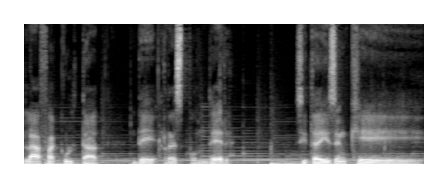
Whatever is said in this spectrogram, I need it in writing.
la facultad de responder. Si te dicen que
